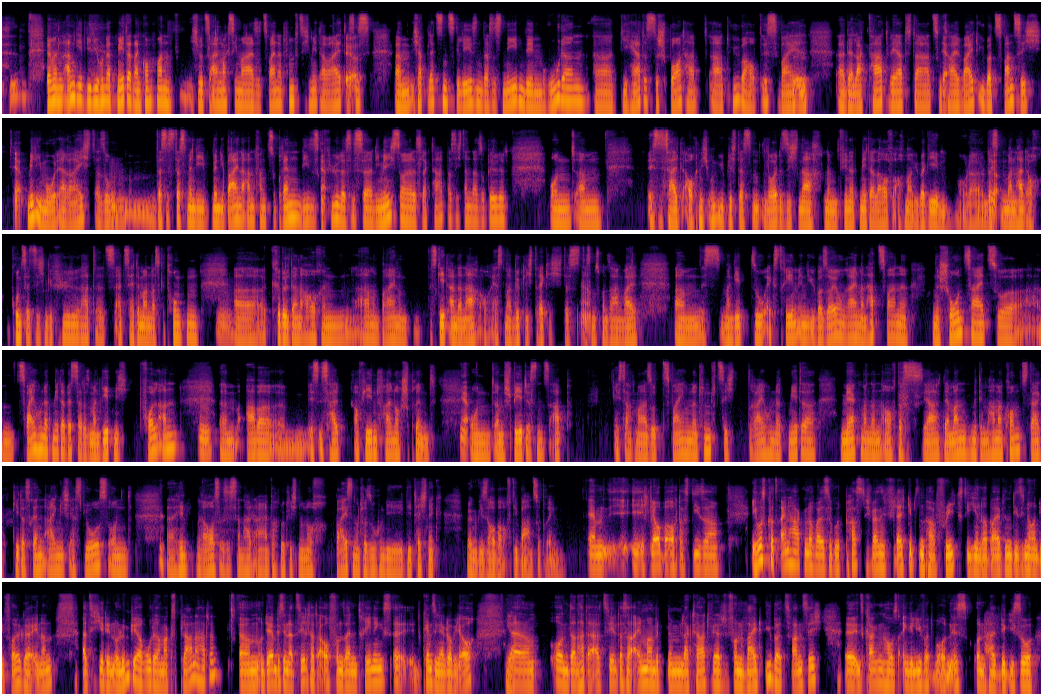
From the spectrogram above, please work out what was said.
wenn man angeht wie die 100 Meter, dann kommt man, ich würde sagen, maximal so 250 Meter weit. Das ja. ist, ähm, ich habe letztens gelesen, dass es neben dem Rudern äh, die härteste Sportart überhaupt ist, weil mhm. äh, der Laktatwert da zum ja. Teil weit über 20 ja. Millimol erreicht. Also mhm. das ist das, wenn die, wenn die Beine anfangen zu brennen, dieses Gefühl, das ist äh, die Milchsäure, das Laktat, was sich dann da so bildet. Und ähm, es ist halt auch nicht unüblich, dass Leute sich nach einem 400-Meter-Lauf auch mal übergeben oder dass ja. man halt auch grundsätzlich ein Gefühl hat, als, als hätte man was getrunken, mhm. äh, kribbelt dann auch in Arm und Bein und es geht einem danach auch erstmal wirklich dreckig, das, ja. das muss man sagen, weil ähm, es, man geht so extrem in die Übersäuerung rein. Man hat zwar eine eine Schonzeit zur ähm, 200 Meter Bestzeit. Also man geht nicht voll an, mhm. ähm, aber ähm, es ist halt auf jeden Fall noch Sprint. Ja. Und ähm, spätestens ab, ich sag mal so 250, 300 Meter merkt man dann auch, dass ja der Mann mit dem Hammer kommt. Da geht das Rennen eigentlich erst los und äh, hinten raus ist es dann halt einfach wirklich nur noch beißen und versuchen, die, die Technik irgendwie sauber auf die Bahn zu bringen. Ähm, ich glaube auch, dass dieser, ich muss kurz einhaken noch, weil es so gut passt. Ich weiß nicht, vielleicht gibt es ein paar Freaks, die hier dabei sind, die sich noch an die Folge erinnern, als ich hier den Olympiaruder Max Planer hatte ähm, und der ein bisschen erzählt hatte, auch von seinen Trainings. Äh, du kennst ihn ja, glaube ich, auch. Ja. Ähm, und dann hat er erzählt, dass er einmal mit einem Laktatwert von weit über 20 äh, ins Krankenhaus eingeliefert worden ist und halt wirklich so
